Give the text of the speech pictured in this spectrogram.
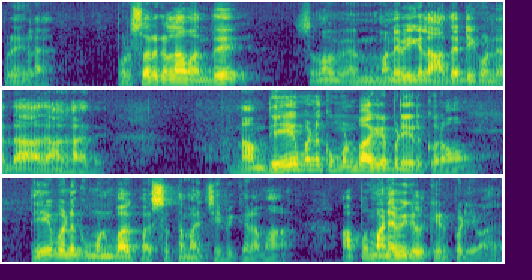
புரியுங்களா புருஷர்கள்லாம் வந்து சும்மா மனைவிகளை அதட்டி கொண்டு இருந்தால் அது ஆகாது. நாம் தேவனுக்கு முன்பாக எப்படி இருக்கிறோம்? தேவனுக்கு முன்பாக பரிசுத்தமாக ஜீவிக்கிறோமா? அப்போ மனைவிகள் கீழ்ப்படிவாங்க.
